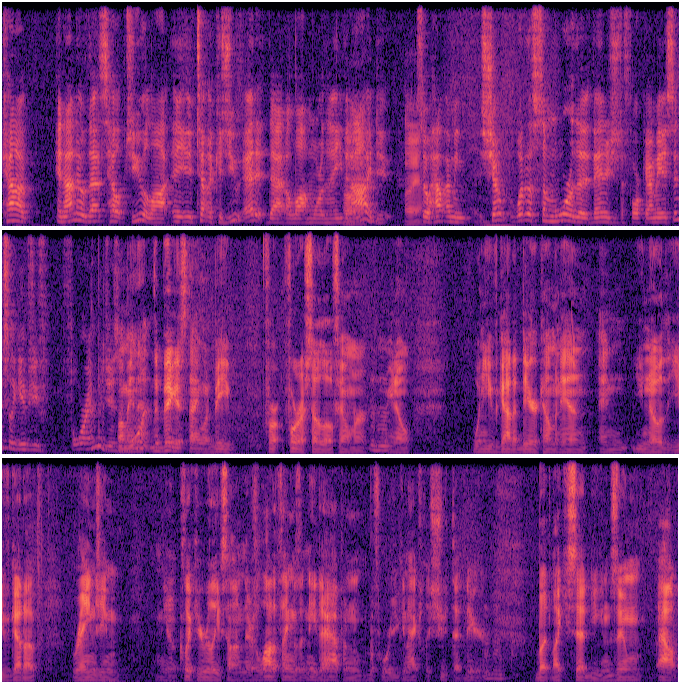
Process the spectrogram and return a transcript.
kind of, and I know that's helped you a lot because you edit that a lot more than even Oh. I do. Oh, yeah. So how? I mean, show what are some more of the advantages to 4K? I mean, it essentially gives you four images I in mean, one. the, the biggest thing would be for for a solo filmer. Mm-hmm. You know, when you've got a deer coming in and you know that you've got to range him, you know, click your release on. There's a lot of things that need to happen before you can actually shoot that deer. Mm-hmm. But like you said, you can zoom out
